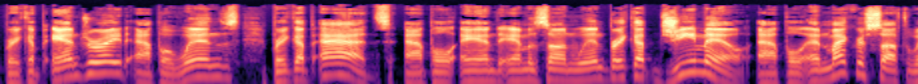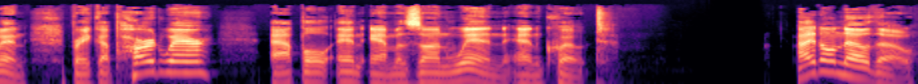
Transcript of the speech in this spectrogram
Break up Android. Apple wins. Break up ads. Apple and Amazon win. Break up Gmail. Apple and Microsoft win. Break up hardware. Apple and Amazon win. End quote. I don't know though.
